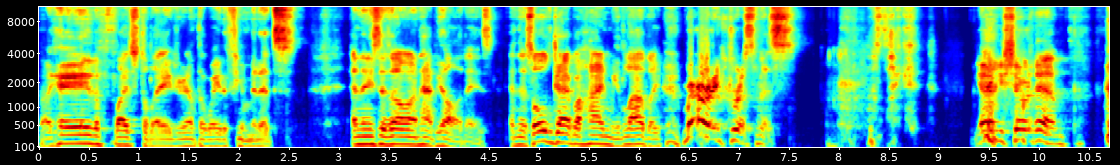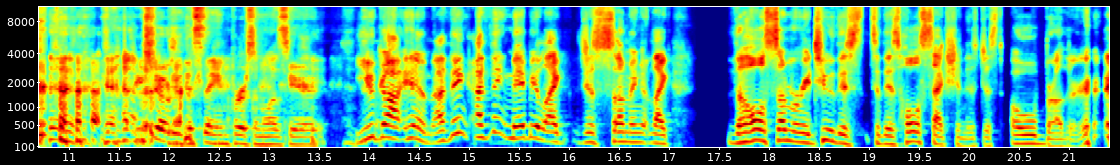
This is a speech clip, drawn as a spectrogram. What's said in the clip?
like hey the flight's delayed you're gonna have to wait a few minutes. And then he says oh and happy holidays. And this old guy behind me loudly merry christmas. I was like yeah you showed him you showed who the same person was here. you got him. I think I think maybe like just summing like the whole summary to this to this whole section is just oh brother.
